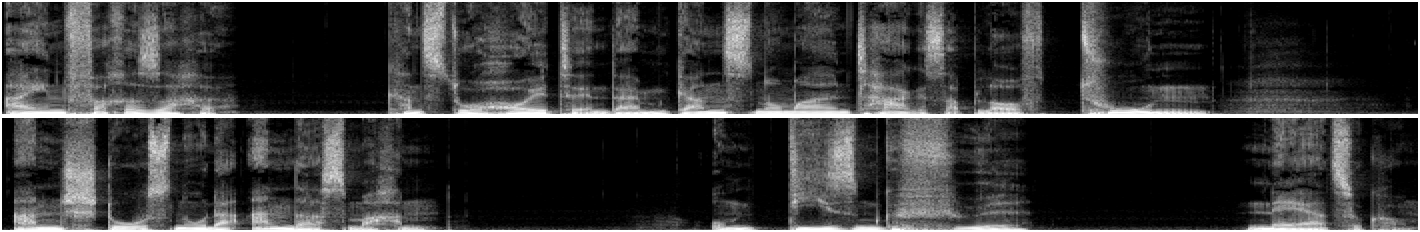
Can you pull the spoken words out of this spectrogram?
einfache Sache kannst du heute in deinem ganz normalen Tagesablauf tun, anstoßen oder anders machen, um diesem Gefühl näher zu kommen?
